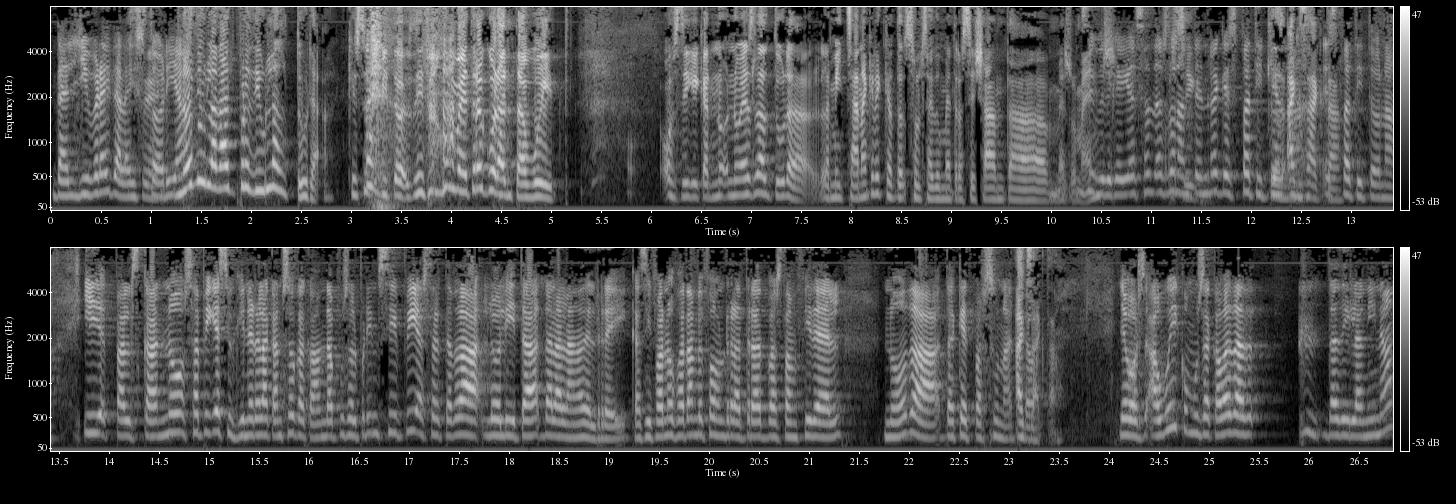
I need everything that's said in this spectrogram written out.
del llibre i de la història. No diu l'edat, però diu l'altura, que és sospitós, i fa un metre 48. O sigui que no, no és l'altura, la mitjana crec que sol ser d'un metre 60, més o Sí, menys. vull dir que ja es dona O a sigui, entendre que és petitona. que és- exacte. És petitona. I pels que no sapiguéssiu quina era la cançó que acabem de posar al principi, es tractava de Lolita de la Lana del Rei, que si fa no fa també fa un retrat bastant fidel no, d'aquest personatge. Exacte. Llavors, avui, com us acaba de, de dir la Nina,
